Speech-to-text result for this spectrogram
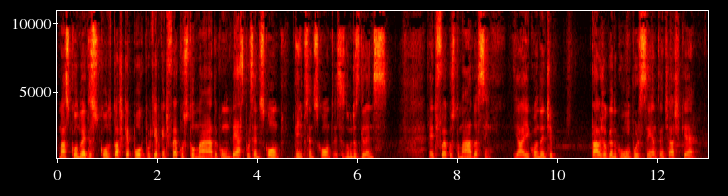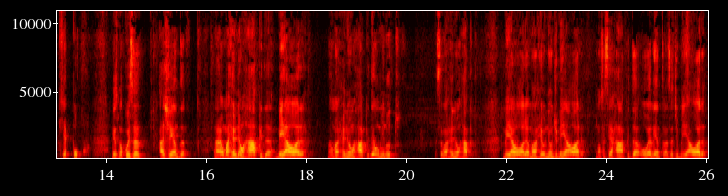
Mas quando é desconto, tu acha que é pouco. Por quê? Porque a gente foi acostumado com 10% de desconto, 20% de desconto, esses números grandes. A gente foi acostumado assim. E aí quando a gente está jogando com 1%, a gente acha que é, que é pouco. Mesma coisa, agenda. Ah, uma reunião rápida, meia hora. Não, uma reunião rápida é um minuto. Essa é uma reunião rápida. Meia hora é uma reunião de meia hora. Não sei se é rápida ou é lenta, mas é de meia hora.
